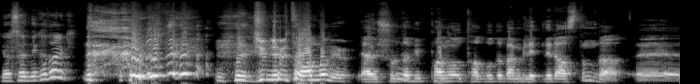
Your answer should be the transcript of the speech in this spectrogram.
Ya sen ne kadar... Cümlemi tamamlamıyor. Yani şurada bir pano tabloda ben biletleri astım da eee,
